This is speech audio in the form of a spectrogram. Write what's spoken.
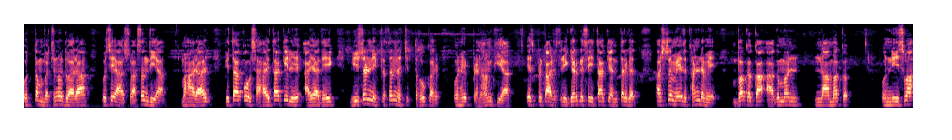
उत्तम वचनों द्वारा उसे आश्वासन दिया। महाराज पिता को सहायता के लिए आया देख भीषण ने प्रसन्न चित्त होकर उन्हें प्रणाम किया। इस प्रकार श्री गर्ग सीता के अंतर्गत अश्वमेध खंड में बक का आगमन नामक उन्नीसवां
